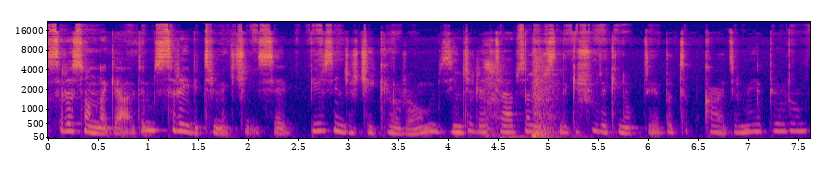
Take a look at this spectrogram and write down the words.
Sıra sonuna geldim. Sırayı bitirmek için ise bir zincir çekiyorum. Zincirle trabzan arasındaki şuradaki noktaya batıp kaydırma yapıyorum.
